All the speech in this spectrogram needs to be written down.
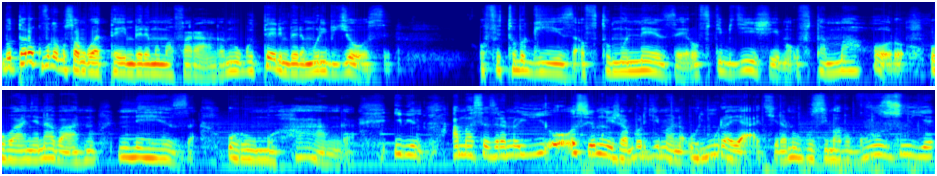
butari ukuvuga gusa ngo wateye imbere mu mafaranga ni ugutera imbere muri byose. Ufite ubwiza ufite umunezero ufite ibyishimo ufite amahoro ubanye n'abantu neza uri umuhanga. Ibintu amasezerano yose yo mu ijambo ry'imana urimo urayakira ni ubuzima bwuzuye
